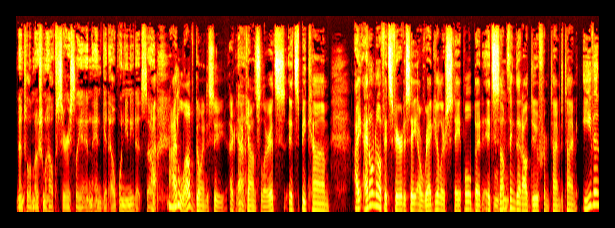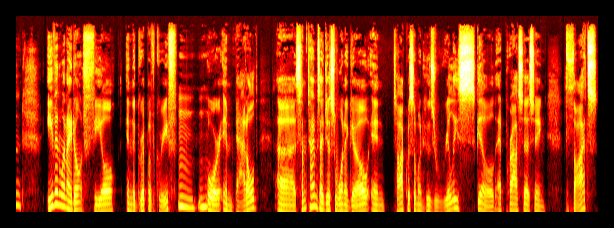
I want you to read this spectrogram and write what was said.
mental emotional health seriously and, and get help when you need it. So, I love going to see a, a counselor. It's it's become I, I don't know if it's fair to say a regular staple, but it's Mhm. something that I'll do from time to time, even even when I don't feel in the grip of grief Mm, mhm. or embattled. Uh, sometimes I just want to go and talk with someone who's really skilled at processing thoughts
